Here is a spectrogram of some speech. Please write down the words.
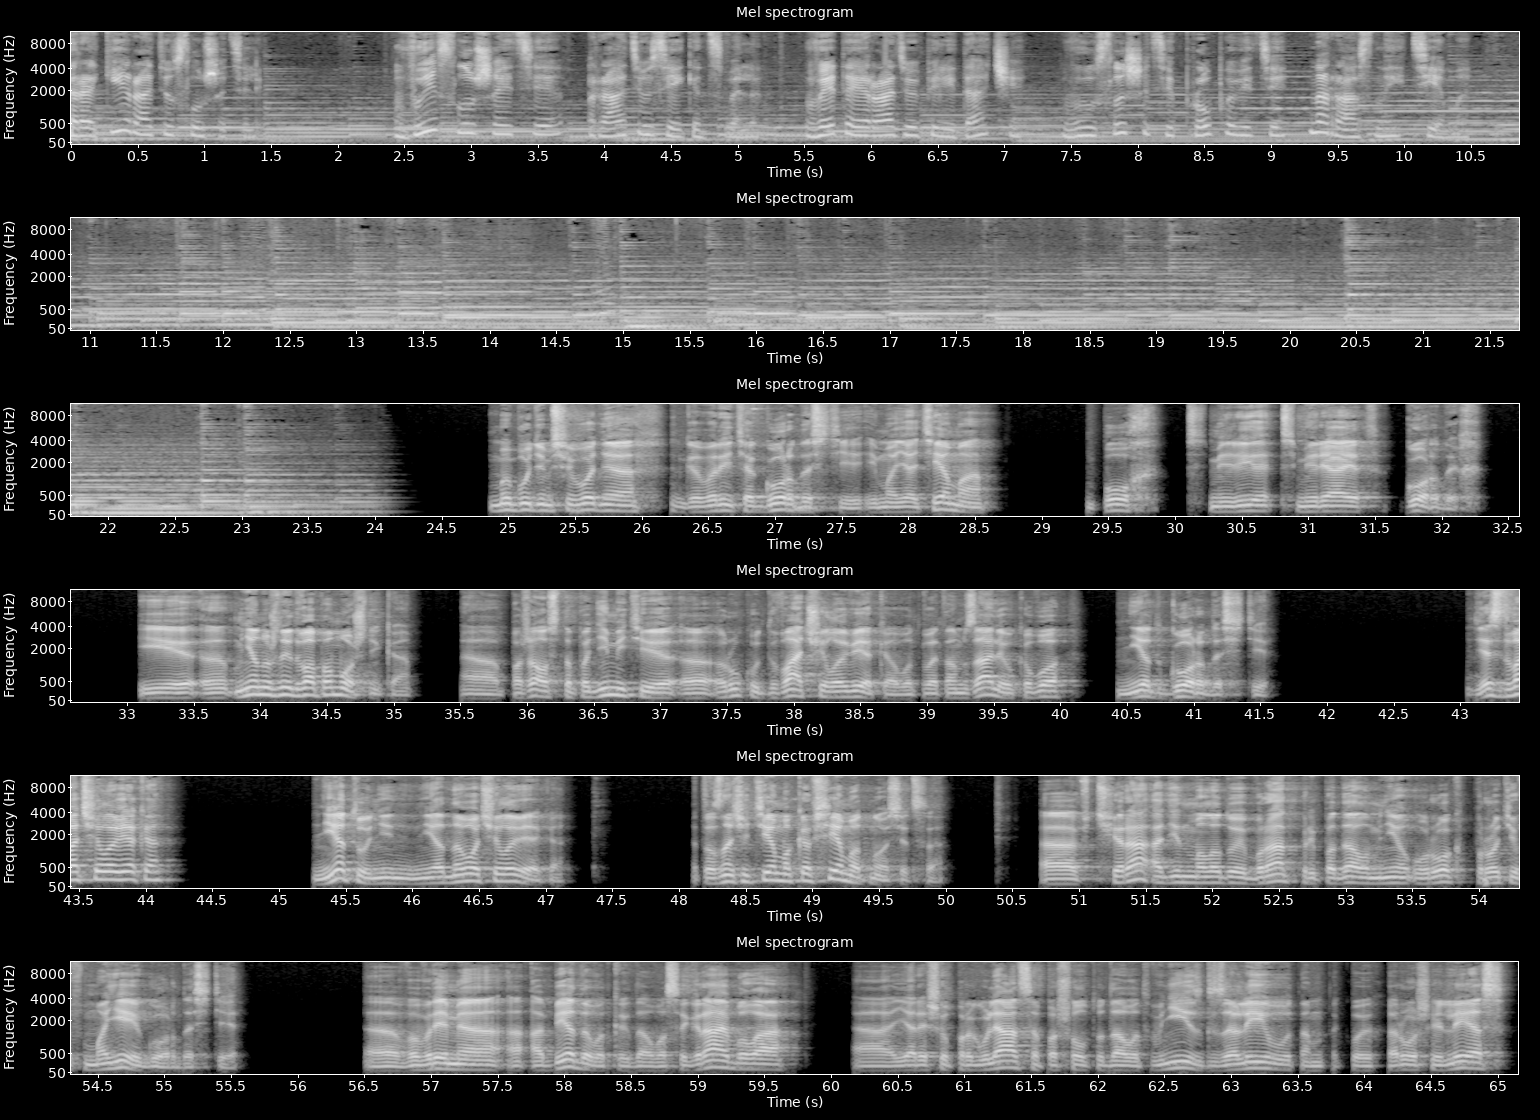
Дорогие радиослушатели, вы слушаете радио Зегенсвелля. В этой радиопередаче вы услышите проповеди на разные темы. Мы будем сегодня говорить о гордости, и моя тема «Бог смири, смиряет гордых». И э, мне нужны два помощника. Э, пожалуйста, поднимите э, руку два человека вот в этом зале, у кого нет гордости. Есть два человека? Нету ни, ни одного человека. Это значит, тема ко всем относится. Э, вчера один молодой брат преподал мне урок против моей гордости. Э, во время обеда, вот когда у вас игра была, э, я решил прогуляться, пошел туда вот вниз, к заливу, там такой хороший лес,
